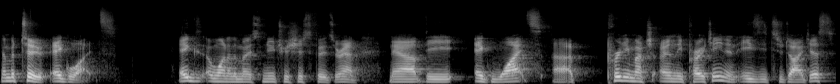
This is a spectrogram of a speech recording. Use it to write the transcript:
Number two, egg whites. Eggs are one of the most nutritious foods around. Now, the egg whites are pretty much only protein and easy to digest.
